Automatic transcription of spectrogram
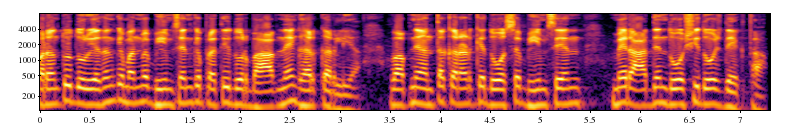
परंतु दुर्योधन के मन में भीमसेन के प्रति दुर्भाव ने घर कर लिया। वह अपने अंतकरण के दोष से भीमसेन में रात दिन दोष ही दोष देखता।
